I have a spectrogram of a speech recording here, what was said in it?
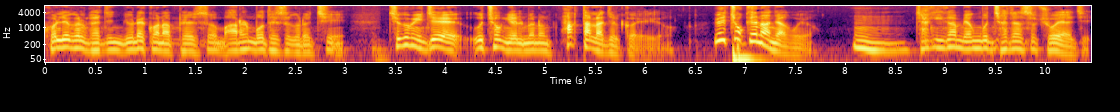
권력을 가진 윤핵관 앞에서 말을 못해서 그렇지 지금 이제 의총 열면은 확 달라질 거예요. 왜 쫓겨나냐고요. 음. 자기가 명분 찾아서 줘야지.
